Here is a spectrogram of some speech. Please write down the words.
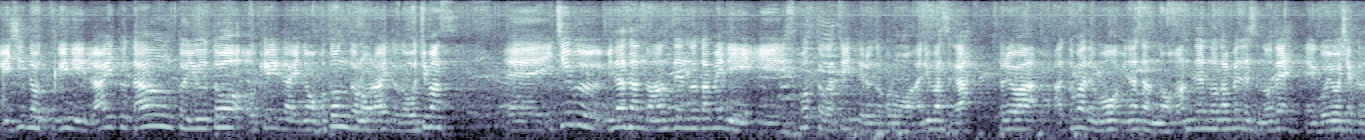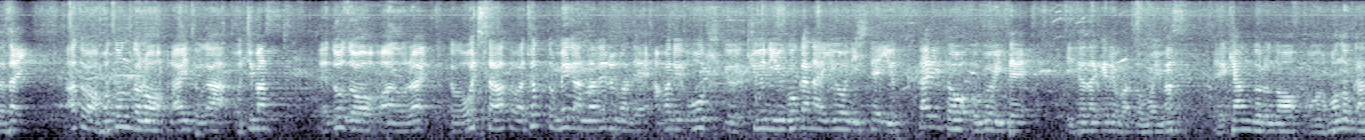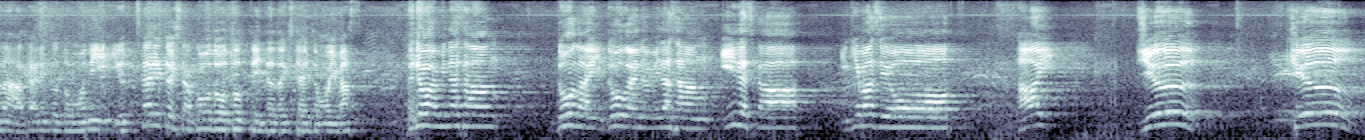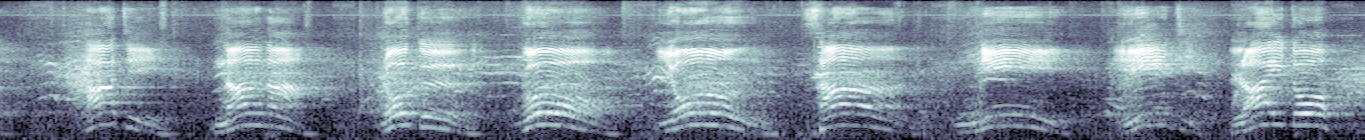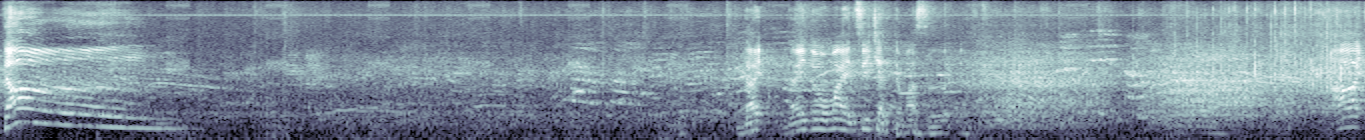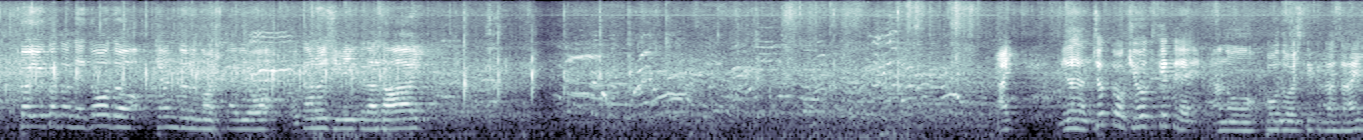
1の次にライトダウンというと境内のほとんどのライトが落ちます、えー、一部皆さんの安全のためにスポットがついているところもありますがそれはあくまでも皆さんの安全のためですので、えー、ご容赦ください。あとはほとんどのライトが落ちます。どうぞあのライトが落ちた後はちょっと目が慣れるまであまり大きく急に動かないようにしてゆったりと動いていただければと思います。えキャンドルのほのかな明かりとともにゆったりとした行動をとっていただきたいと思います。それでは皆さん道内道外の皆さんいいですか？いきますよ。はい。10 9 8 7 6 5 4 3 2 1ライトダウン。大大道前ついちゃってます。はい。ということでどうぞキャンドルの光をお楽しみください。はい。皆さんちょっと気をつけてあの行動してください。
